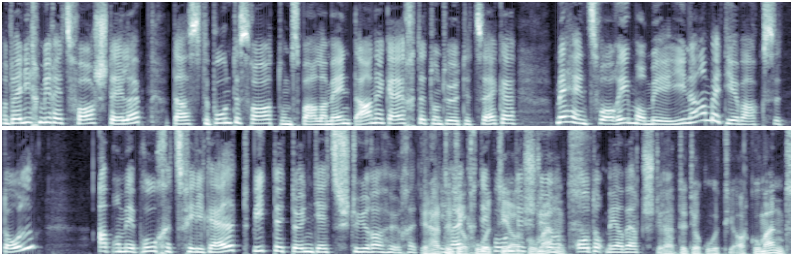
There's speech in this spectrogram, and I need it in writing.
Und wenn ich mir jetzt vorstelle, dass der Bundesrat und das Parlament angeächtet und würden sagen, wir haben zwar immer mehr Einnahmen, die wachsen toll, aber wir brauchen zu viel Geld. Bitte tun jetzt Steuern erhöhen. Ihr hättet ja gute Argumente. Oder die Mehrwertsteuer. Ihr hättet ja gute Argumente.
